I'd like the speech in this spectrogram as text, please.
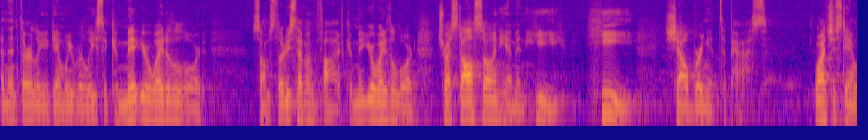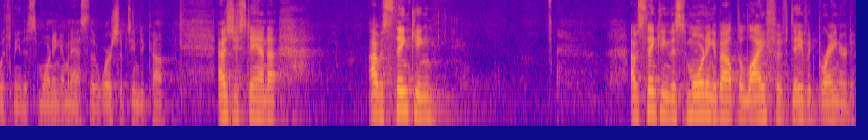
And then, thirdly, again, we release it. Commit your way to the Lord. Psalms 37 5. Commit your way to the Lord. Trust also in him, and he he shall bring it to pass. Why don't you stand with me this morning? I'm going to ask the worship team to come. As you stand, I, I was thinking. I was thinking this morning about the life of David Brainerd.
